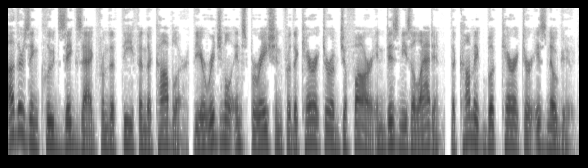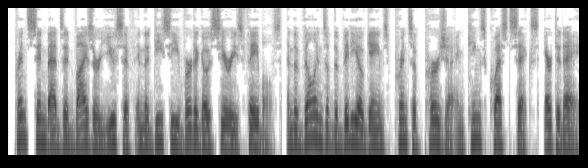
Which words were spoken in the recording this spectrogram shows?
Others include Zigzag from The Thief and the Cobbler the original inspiration for the character of Jafar in Disney's Aladdin, the comic book character Iznogoud, Prince Sinbad's advisor Yusuf in the DC Vertigo series Fables, and the villains of the video games Prince of Persia and King's Quest VI, Heir Today,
